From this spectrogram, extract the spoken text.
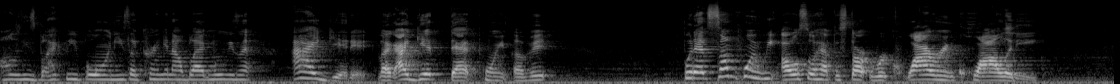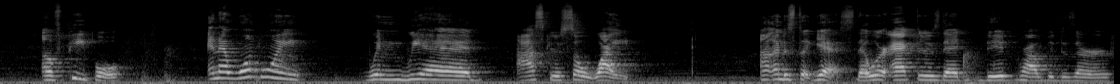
all of these black people and he's like cranking out black movies and I get it. Like, I get that point of it. But at some point, we also have to start requiring quality of people. And at one point, when we had Oscars so white, I understood, yes, there were actors that did probably deserve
